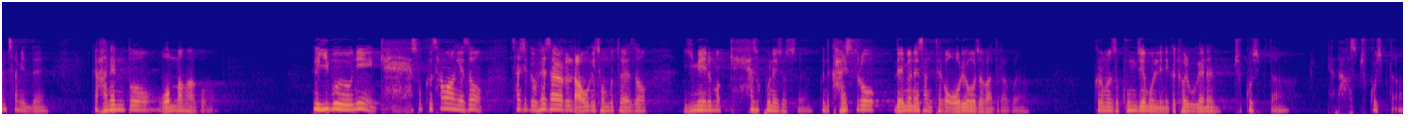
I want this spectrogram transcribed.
한참인데. 그 아내는 또 원망하고. 이분이 계속 그 상황에서 사실 그 회사를 나오기 전부터 해서 이메일을 막 계속 보내셨어요. 근데 갈수록 내면의 상태가 어려워져 가더라고요. 그러면서 궁지에 몰리니까 결국에는 죽고 싶다. 야, 나가서 죽고 싶다.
